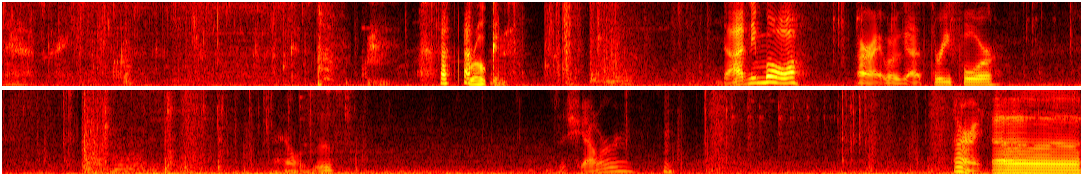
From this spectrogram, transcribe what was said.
Yeah, that's great. That's good stuff. Broken. Not anymore. All right, what do we got? Three, four. The hell is this? Is this a shower room? Hmm. All right, uh,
